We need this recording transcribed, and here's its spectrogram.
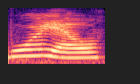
Boreal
